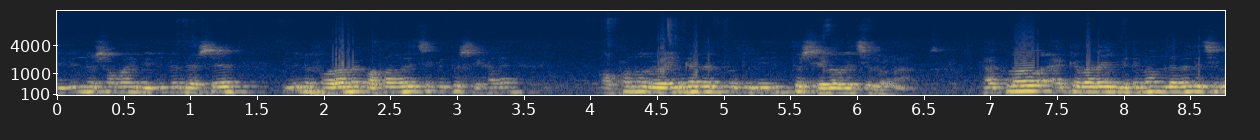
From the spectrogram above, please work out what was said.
বিভিন্ন সময় বিভিন্ন দেশে বিভিন্ন ফোরামে কথা হয়েছে, কিন্তু সেখানে কখনো রোহিঙ্গাদের প্রতিনিধিত্ব সেভাবে ছিল না। থাকলেও একেবারে মিনিমাম লেভেলে ছিল।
